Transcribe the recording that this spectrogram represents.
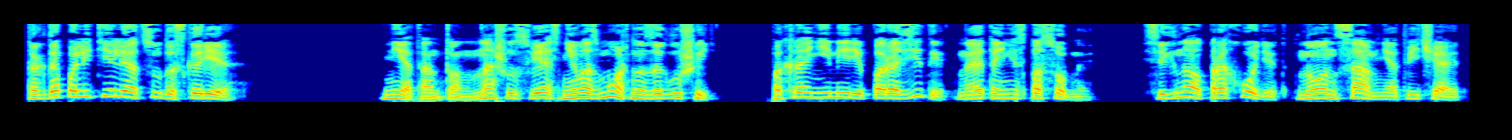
Тогда полетели отсюда скорее». Нет, Антон, нашу связь невозможно заглушить. По крайней мере, паразиты на это не способны. Сигнал проходит, но он сам не отвечает.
